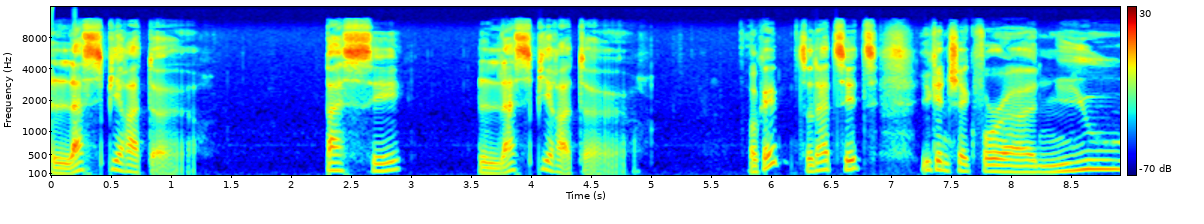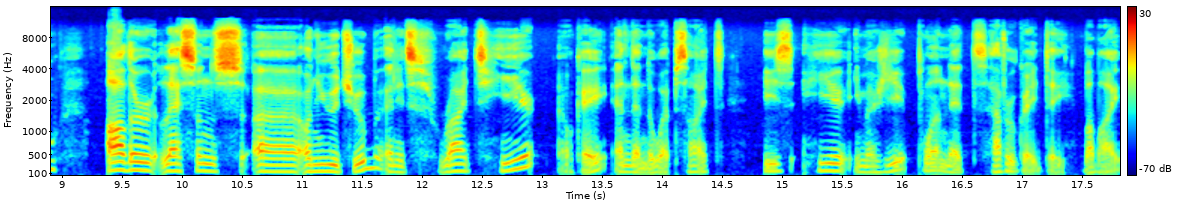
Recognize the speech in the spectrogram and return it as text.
l'aspirateur. Passer l'aspirateur. Okay, so that's it. You can check for uh, new other lessons uh, on YouTube, and it's right here. Okay, and then the website is here, imagier.net. Have a great day. Bye bye.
